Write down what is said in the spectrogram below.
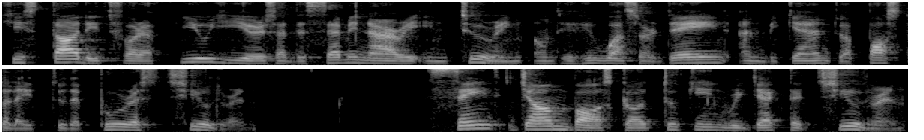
He studied for a few years at the seminary in Turin until he was ordained and began to apostolate to the poorest children. Saint John Bosco took in rejected children,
